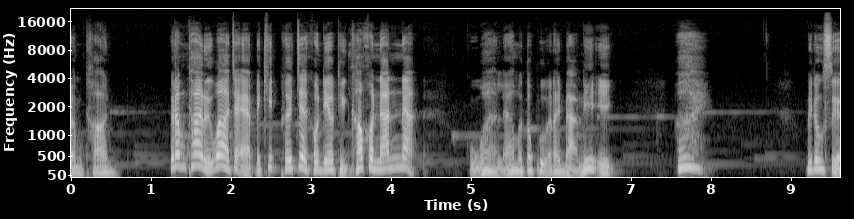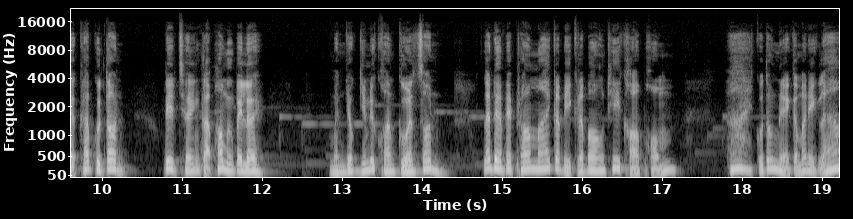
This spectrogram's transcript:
รำคาญรำคาญหรือว่าจะแอบไปคิดเพ้อเจ้อคนเดียวถึงเขาคนนั้นน่ะ กูว่าแล้วมันต้องพูดอะไรแบบนี้อีก เฮ้ย ไม่ต้องเสือกครับคุณต้น รีบเชิญกลับห้องมึงไปเลย มันยกยิ้มด้วยความกวนส้น แล้วเดินไปพร้อมไม้กระบี่กระบองที่ขอผม เฮ้ย กูต้องเหนื่อยกับมันอีกแล้ว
